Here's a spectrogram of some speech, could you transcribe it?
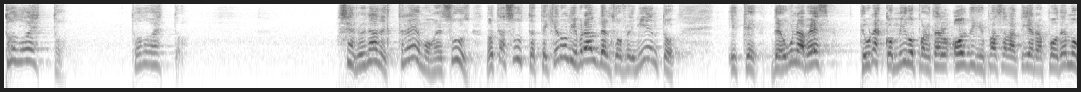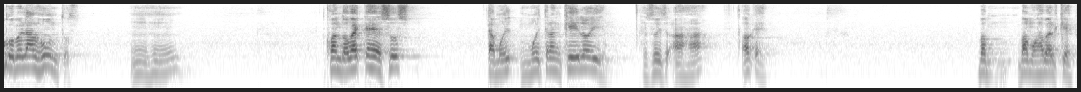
todo esto, todo esto. O sea, no es nada extremo, Jesús. No te asustes, te quiero librar del sufrimiento. Y que de una vez te unas conmigo para traer orden y paz a la tierra. Podemos gobernar juntos. Cuando ve que Jesús está muy, muy tranquilo y Jesús dice, ajá, ok. Vamos a ver qué,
